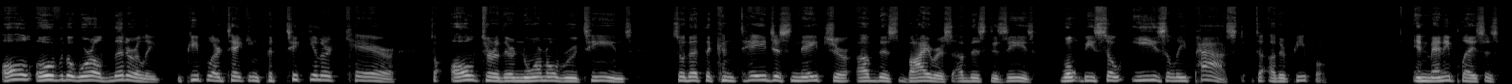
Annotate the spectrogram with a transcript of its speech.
all over the world, literally, people are taking particular care to alter their normal routines so that the contagious nature of this virus, of this disease, won't be so easily passed to other people. In many places,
